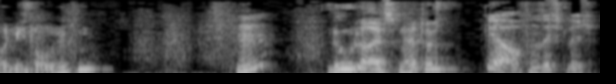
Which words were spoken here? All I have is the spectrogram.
Wollen wir verrücken? Hm? Blue Lives Matter? Ja, offensichtlich.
